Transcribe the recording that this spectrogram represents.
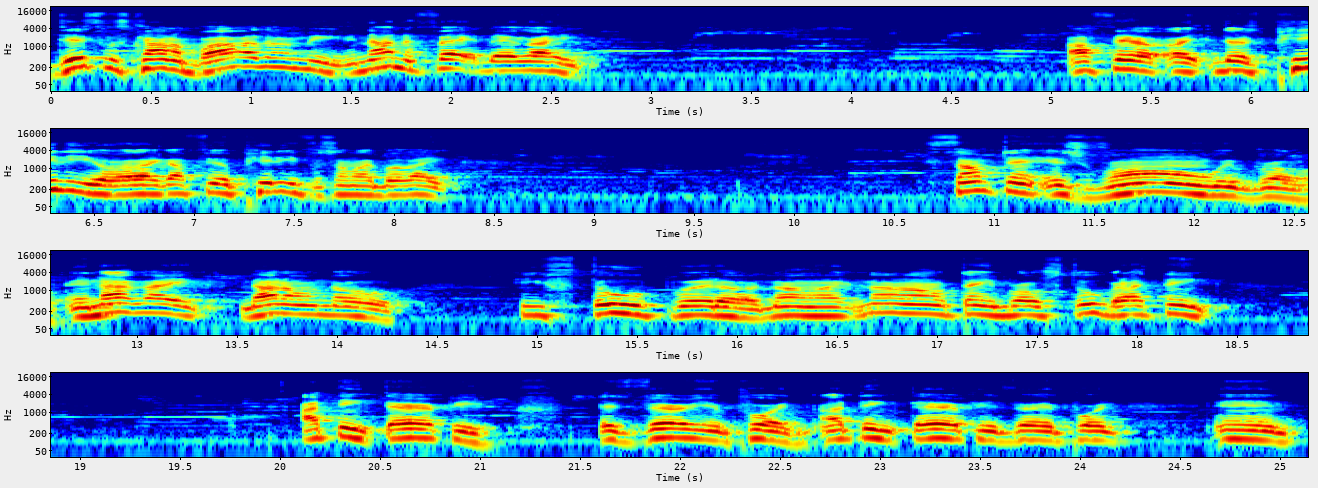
this was kind of bothering me. And not the fact that, like, I feel like there's pity or, like, I feel pity for somebody, but, like, something is wrong with bro. And not, like, I don't know, he's stupid or, no, like, no, I don't think bro stupid. I think, I think therapy is very important. I think therapy is very important. And,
